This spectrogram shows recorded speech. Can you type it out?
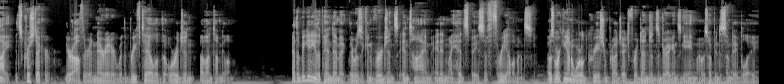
Hi, it's Chris Decker, your author and narrator, with a brief tale of the origin of Untumulum. At the beginning of the pandemic, there was a convergence in time and in my headspace of three elements. I was working on a world creation project for a Dungeons and Dragons game I was hoping to someday play,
